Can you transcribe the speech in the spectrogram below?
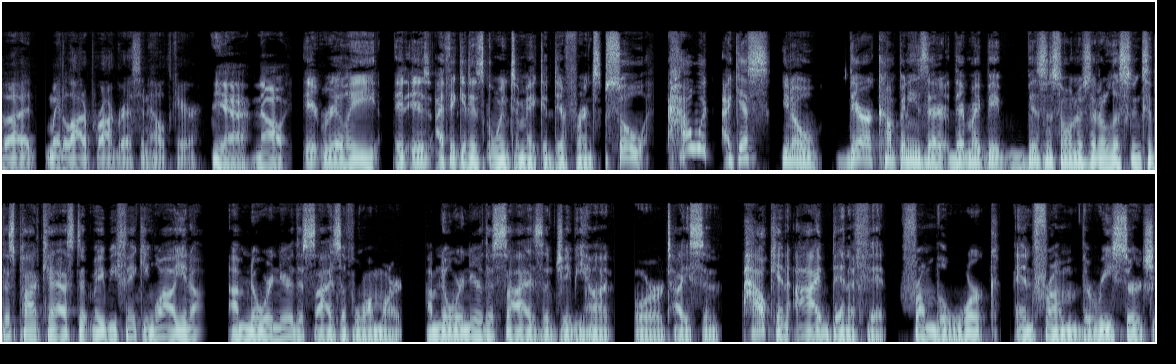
but made a lot of progress in healthcare. Yeah, no, it really it is I think it is going to make a difference. So, how would I guess, you know, there are companies that are, there might be business owners that are listening to this podcast that may be thinking, "Wow, you know, I'm nowhere near the size of Walmart. I'm nowhere near the size of JB Hunt or Tyson. How can I benefit from the work and from the research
